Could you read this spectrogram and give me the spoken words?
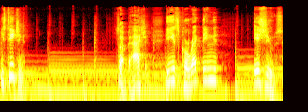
He's teaching him. It's not bashing. He is correcting issues.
